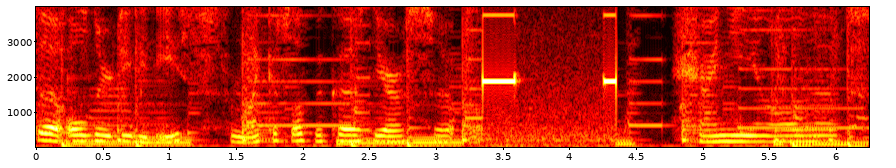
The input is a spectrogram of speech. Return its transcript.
the older DVDs from Microsoft because they are so shiny and all that.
